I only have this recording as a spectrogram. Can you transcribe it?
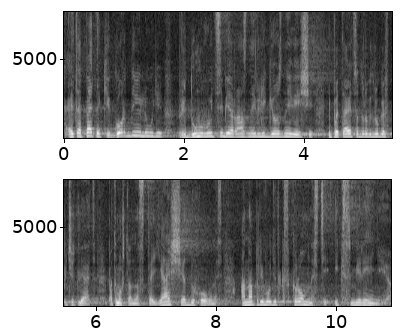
это опять-таки гордые люди придумывают себе разные религиозные вещи и пытаются друг друга впечатлять, потому что настоящая духовность, она приводит к скромности и к смирению.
